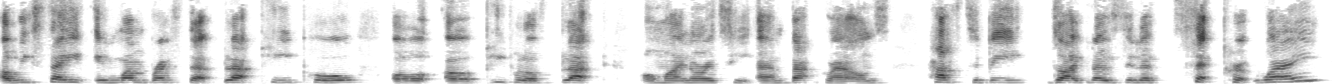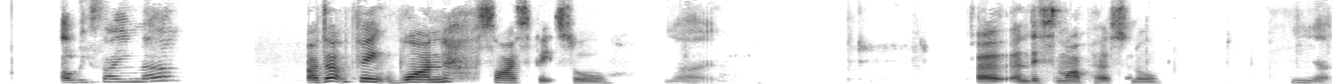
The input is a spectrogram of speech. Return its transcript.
Are we saying in one breath that Black people or, or people of Black or minority um, backgrounds have to be diagnosed in a separate way? Are we saying that? I don't think one size fits all. Right. Uh, and this is my personal Yeah.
